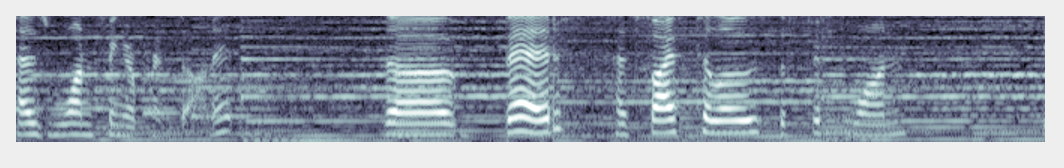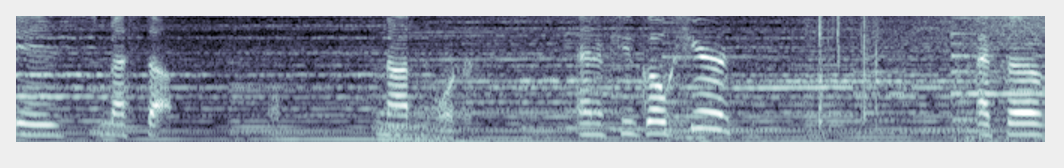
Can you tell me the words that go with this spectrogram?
has one fingerprint on it. The bed has five pillows. The fifth one is messed up, not in order. And if you go here at the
